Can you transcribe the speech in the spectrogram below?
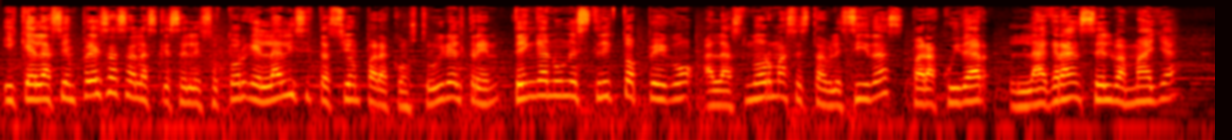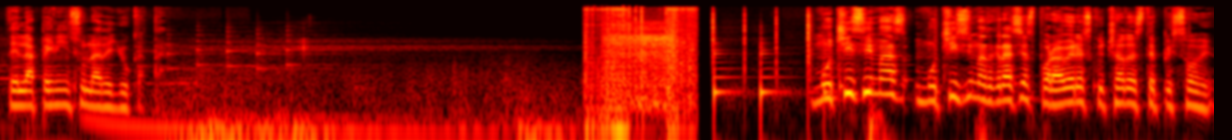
y que las empresas a las que se les otorgue la licitación para construir el tren tengan un estricto apego a las normas establecidas para cuidar la gran selva maya de la península de Yucatán. Muchísimas, muchísimas gracias por haber escuchado este episodio.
